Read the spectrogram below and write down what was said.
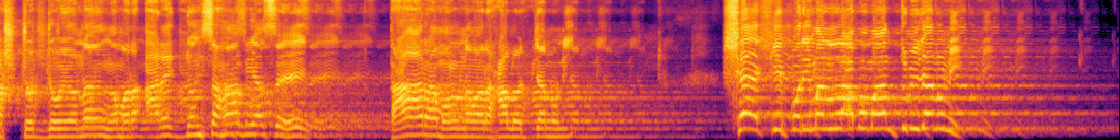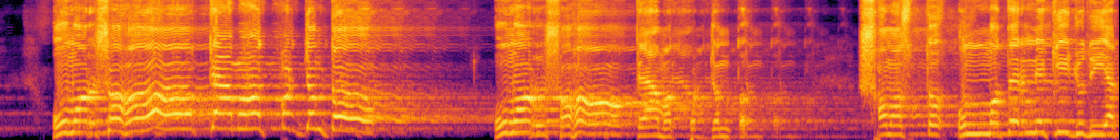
আশ্চর্য হইও না, আমার আরেকজন সাহাবি আছে, তার আমল নামার হালত জানুনি। সে কি পরিমাণ লাভবান তুমি জানুনি? উমর সহ কেমত পর্যন্ত, উমর সহ কেমত পর্যন্ত সমস্ত উম্মতের নেকি যদি এক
